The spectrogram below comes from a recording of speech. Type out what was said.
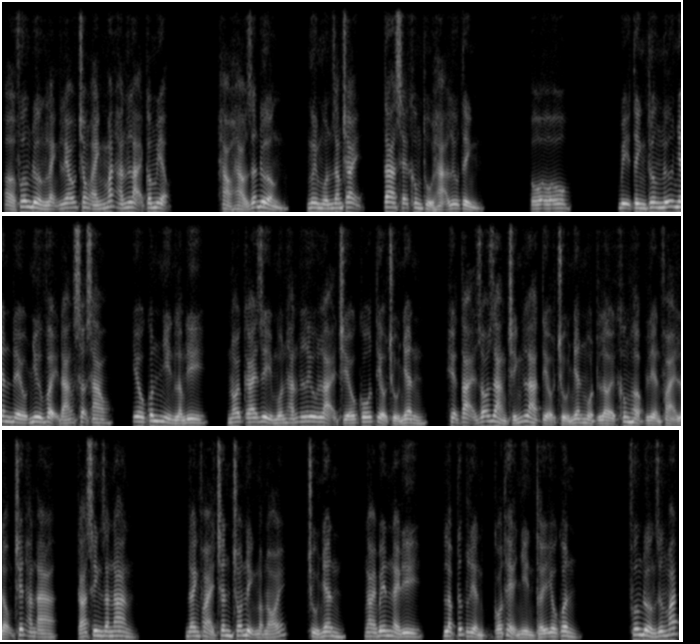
Ở phương đường lạnh lẽo trong ánh mắt hắn lại câm miệng. Hảo hảo dẫn đường, ngươi muốn dám chạy, ta sẽ không thủ hạ lưu tình. Ô ô ô bị tình thương nữ nhân đều như vậy đáng sợ sao, yêu quân nhìn lầm đi, nói cái gì muốn hắn lưu lại chiếu cố tiểu chủ nhân, hiện tại rõ ràng chính là tiểu chủ nhân một lời không hợp liền phải lộng chết hắn a, cá sinh gian nan. Đành phải chân chó định nọt nói, chủ nhân, ngài bên này đi, lập tức liền có thể nhìn thấy yêu quân. Phương đường dương mắt,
